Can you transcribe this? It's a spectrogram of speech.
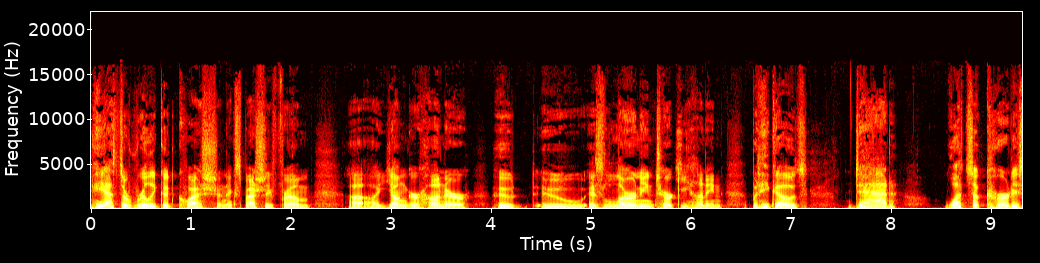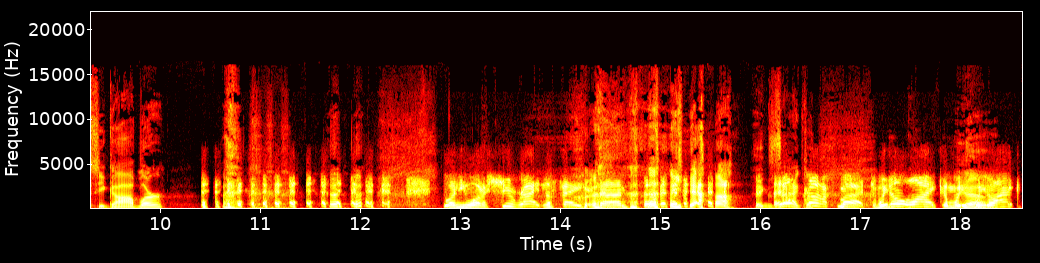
he asked a really good question, especially from uh, a younger hunter who who is learning turkey hunting. But he goes, "Dad, what's a courtesy gobbler?" When you want to shoot right in the face, son. yeah, they exactly. don't talk much. We don't like them. We Yeah. we like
